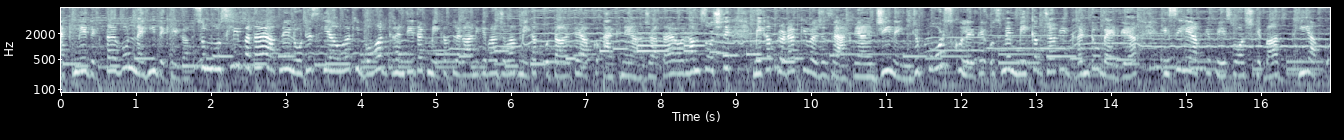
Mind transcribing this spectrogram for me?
एक्ने दिखता है वो नहीं दिखेगा। सो so, मोस्टली पता है आपने नोटिस किया होगा कि बहुत घंटे तक मेकअप लगाने के बाद जब आप मेकअप उतारते हैं आपको एक्ने आ जाता है और हम सोचते मेकअप प्रोडक्ट की वजह से एक्ने आए जी नहीं। जो पोर्स खुले थे उसमें मेकअप जाके घंटों बैठ गया, इसीलिए आपके फेस वॉश के बाद भी आपको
